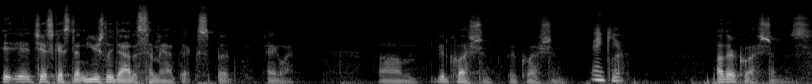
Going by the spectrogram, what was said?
it, it just gets usually down to semantics. But anyway, um, good question. Good question. Thank you. Other questions?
